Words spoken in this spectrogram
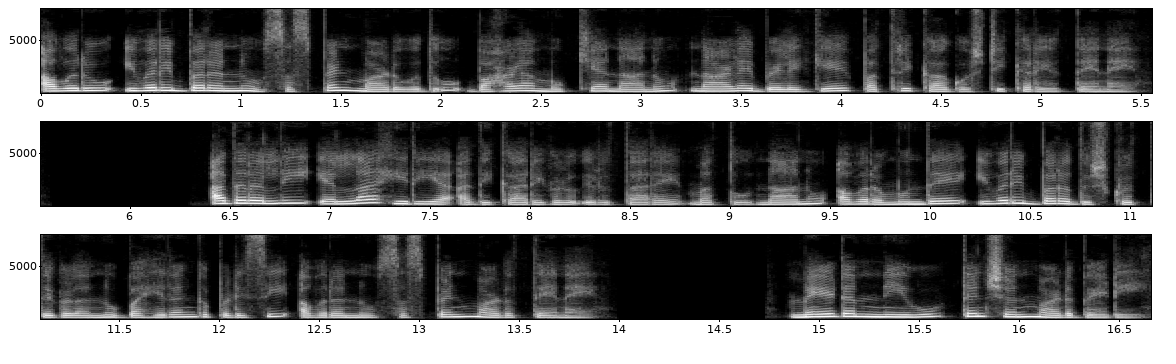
ಅವರು ಇವರಿಬ್ಬರನ್ನು ಸಸ್ಪೆಂಡ್ ಮಾಡುವುದು ಬಹಳ ಮುಖ್ಯ. ನಾನು ನಾಳೆ ಬೆಳಿಗ್ಗೆ ಪತ್ರಿಕಾಗೋಷ್ಠಿ ಕರೆಯುತ್ತೇನೆ. ಅದರಲ್ಲಿ ಎಲ್ಲಾ ಹಿರಿಯ ಅಧಿಕಾರಿಗಳು ಇರುತ್ತಾರೆ ಮತ್ತು ನಾನು ಅವರ ಮುಂದೆ ಇವರಿಬ್ಬರ ದುಷ್ಕೃತ್ಯಗಳನ್ನು ಬಹಿರಂಗಪಡಿಸಿ ಅವರನ್ನು ಸಸ್ಪೆಂಡ್ ಮಾಡುತ್ತೇನೆ. ಮೇಡಮ್ ನೀವು ಟೆನ್ಷನ್ ಮಾಡಬೇಡಿ.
